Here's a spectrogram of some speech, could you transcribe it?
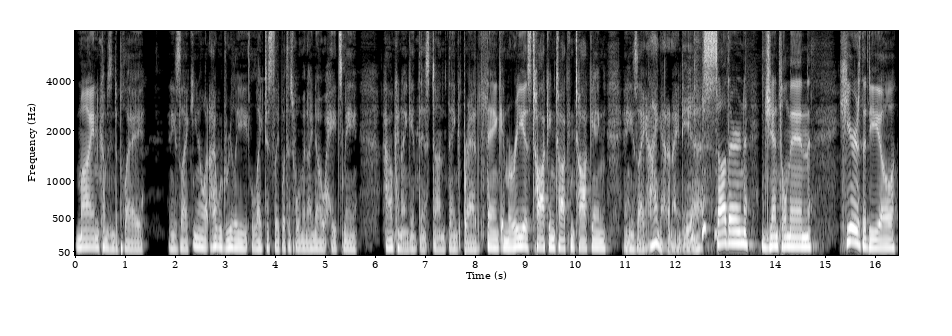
mind comes into play. And he's like, you know what? I would really like to sleep with this woman I know hates me. How can I get this done? Thank Brad. Thank. And Marie is talking, talking, talking. And he's like, I got an idea. Southern gentleman. Here's the deal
